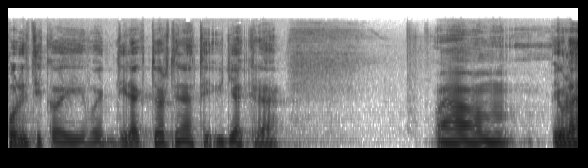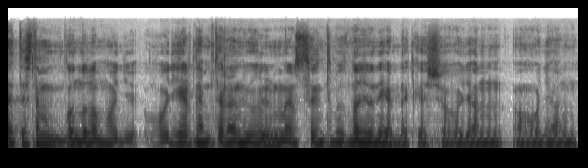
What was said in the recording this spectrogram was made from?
politikai vagy direkt történeti ügyekre. Um, jó lehet, ezt nem gondolom, hogy, hogy érdemtelenül, mert szerintem az nagyon érdekes, ahogyan, ahogyan,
